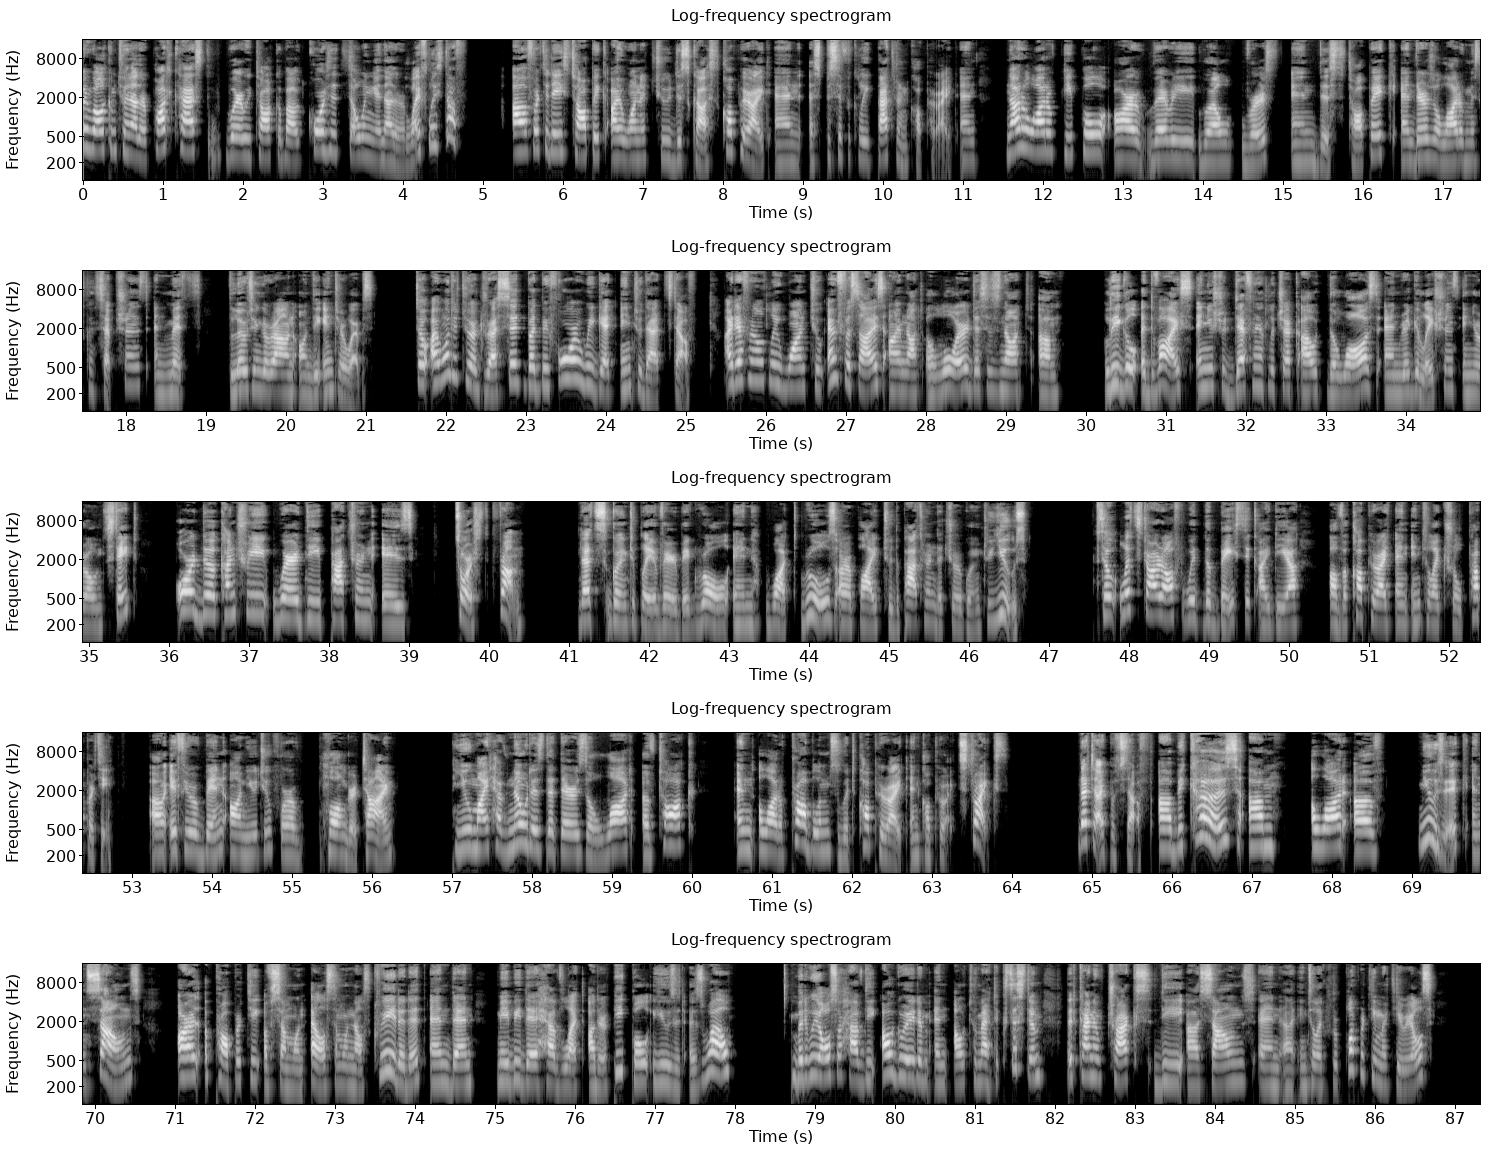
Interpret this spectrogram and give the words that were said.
and welcome to another podcast where we talk about corset sewing and other lively stuff. Uh, for today's topic, I wanted to discuss copyright and uh, specifically pattern copyright. And not a lot of people are very well versed in this topic, and there's a lot of misconceptions and myths floating around on the interwebs. So I wanted to address it, but before we get into that stuff, I definitely want to emphasize I'm not a lawyer. This is not um, legal advice, and you should definitely check out the laws and regulations in your own state or the country where the pattern is sourced from. That's going to play a very big role in what rules are applied to the pattern that you're going to use. So let's start off with the basic idea of a copyright and intellectual property. Uh, if you've been on YouTube for a longer time, you might have noticed that there is a lot of talk and a lot of problems with copyright and copyright strikes. That type of stuff. Uh, because um, a lot of music and sounds are a property of someone else. Someone else created it, and then maybe they have let other people use it as well. But we also have the algorithm and automatic system that kind of tracks the uh, sounds and uh, intellectual property materials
